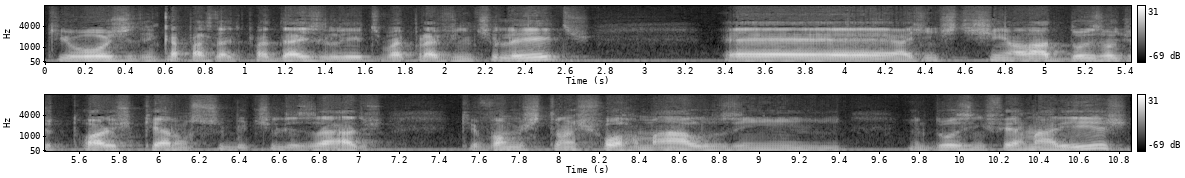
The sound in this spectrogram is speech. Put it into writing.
que hoje tem capacidade para 10 leitos, vai para 20 leitos. É, a gente tinha lá dois auditórios que eram subutilizados, que vamos transformá-los em, em duas enfermarias.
